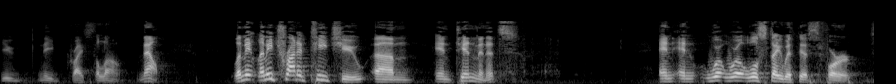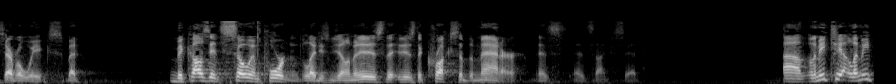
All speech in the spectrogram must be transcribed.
you need Christ alone. Now, let me let me try to teach you um, in ten minutes, and and we'll, we'll stay with this for several weeks, but because it's so important, ladies and gentlemen, it is the, it is the crux of the matter, as as I've said. Uh, let me let me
